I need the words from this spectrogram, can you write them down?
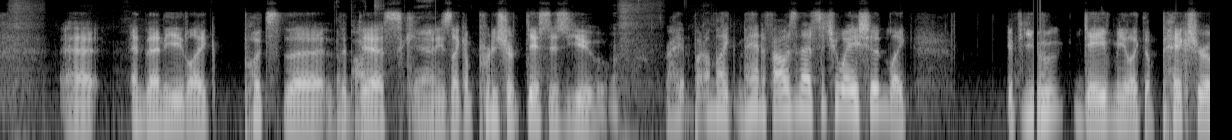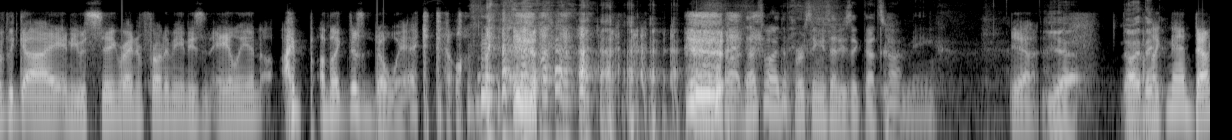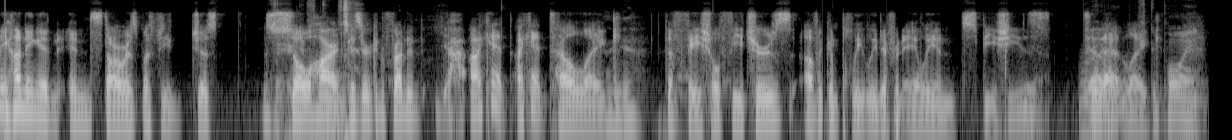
Uh, and then he like puts the the, puck, disc, yeah. and he's like, "I'm pretty sure this is you." right? But I'm like, man, if I was in that situation, like if you gave me like the picture of the guy and he was sitting right in front of me and he's an alien, I I'm like, there's no way I could tell. That's why the first thing he said, he's like, "That's not me." yeah. Yeah. No, I I'm like, man, bounty hunting in, in Star Wars must be just so hard because you're confronted. Yeah, I can't I can't tell like Yeah. the facial features of a completely different alien species to Right. that like good point.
